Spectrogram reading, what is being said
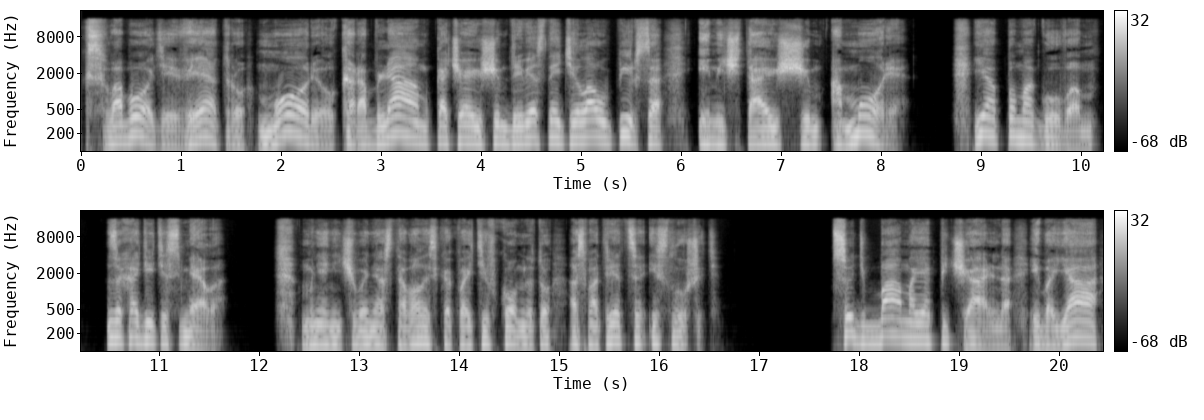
к свободе, ветру, морю, кораблям, качающим древесные тела у пирса и мечтающим о море. Я помогу вам. Заходите смело. Мне ничего не оставалось, как войти в комнату, осмотреться и слушать. Судьба моя печальна, ибо я...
